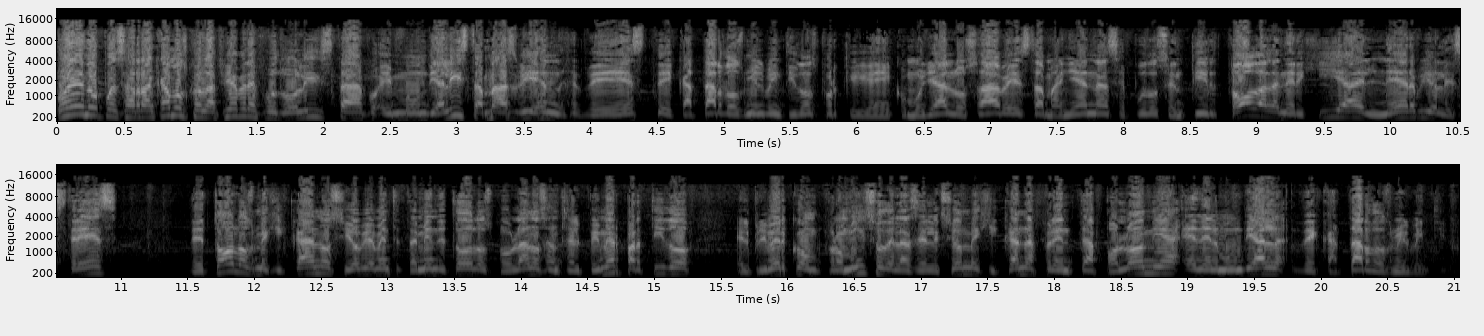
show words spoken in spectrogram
Bueno, pues arrancamos con la fiebre futbolista, eh, mundialista más bien, de este Qatar 2022, porque eh, como ya lo sabe, esta mañana se pudo sentir toda la energía, el nervio, el estrés de todos los mexicanos y obviamente también de todos los poblanos ante el primer partido el primer compromiso de la selección mexicana frente a Polonia en el Mundial de Qatar 2022.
